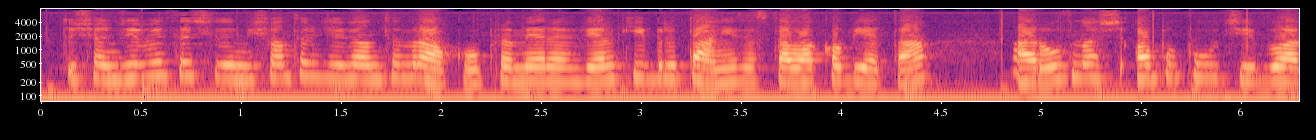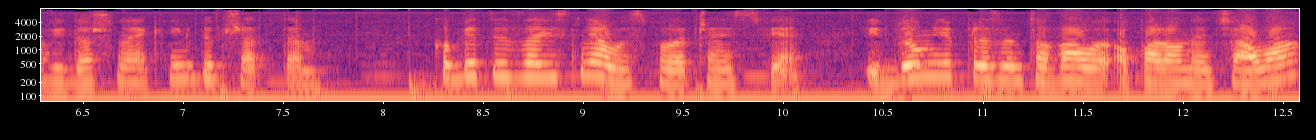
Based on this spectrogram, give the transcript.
W 1979 roku premierem Wielkiej Brytanii została kobieta, a równość obu płci była widoczna jak nigdy przedtem. Kobiety zaistniały w społeczeństwie i dumnie prezentowały opalone ciała,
